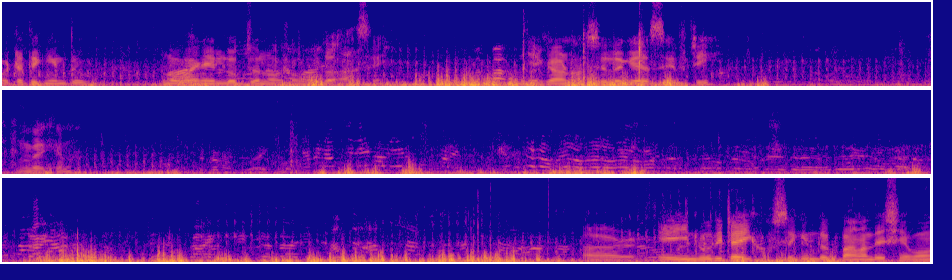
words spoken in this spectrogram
ওইটাতে কিন্তু নৌবাহিনীর লোকজন সম্ভবত আছে। এই কারণ হচ্ছে লেগে সেফটি দেখেন। আর এই নদীটাই হচ্ছে কিন্তু বাংলাদেশ এবং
